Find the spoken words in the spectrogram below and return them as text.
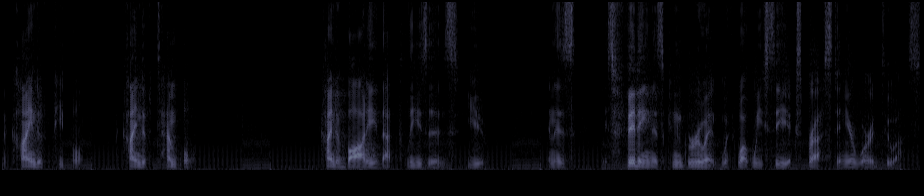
the kind of people, the kind of temple, the kind of body that pleases you and is is fitting, is congruent with what we see expressed in your word to us.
